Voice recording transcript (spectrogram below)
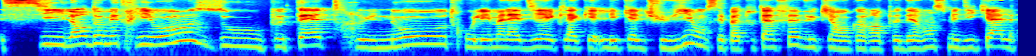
si l'endométriose ou peut-être une autre ou les maladies avec lesquelles tu vis, on ne sait pas tout à fait vu qu'il y a encore un peu d'errance médicale,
